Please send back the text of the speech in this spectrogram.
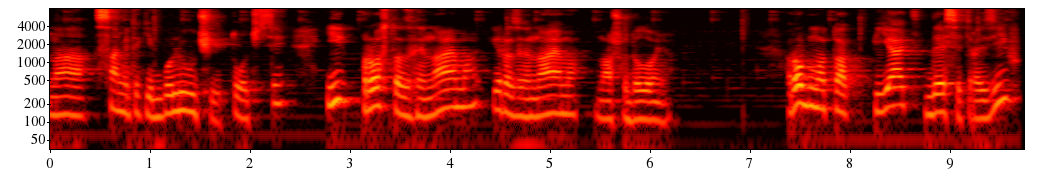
на самій такій болючій точці і просто згинаємо і розгинаємо нашу долоню. Робимо так 5-10 разів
